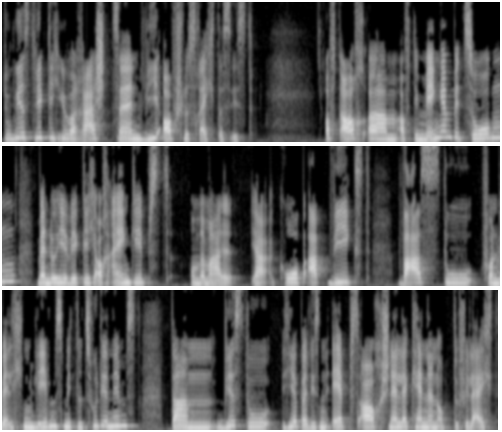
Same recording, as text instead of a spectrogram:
du wirst wirklich überrascht sein, wie aufschlussreich das ist. Oft auch ähm, auf die Mengen bezogen, wenn du hier wirklich auch eingibst und einmal ja, grob abwiegst, was du von welchen Lebensmitteln zu dir nimmst, dann wirst du hier bei diesen Apps auch schnell erkennen, ob du vielleicht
